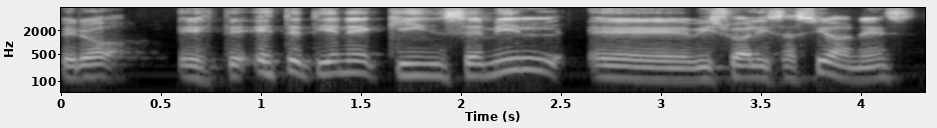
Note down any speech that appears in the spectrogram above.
pero este, este tiene 15.000 eh, visualizaciones.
